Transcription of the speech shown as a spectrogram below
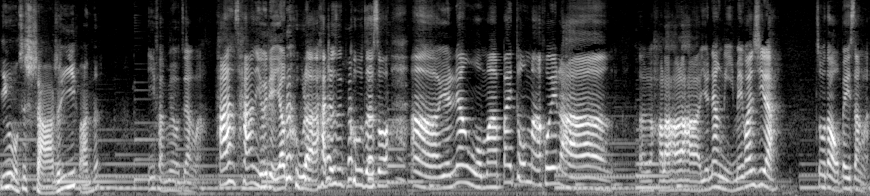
因为我是傻子伊凡呢。伊凡没有这样啦，他他有点要哭了，他就是哭着说啊，原谅我嘛，拜托嘛，灰狼。呃，好了好了好了，原谅你，没关系啦，坐到我背上了。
